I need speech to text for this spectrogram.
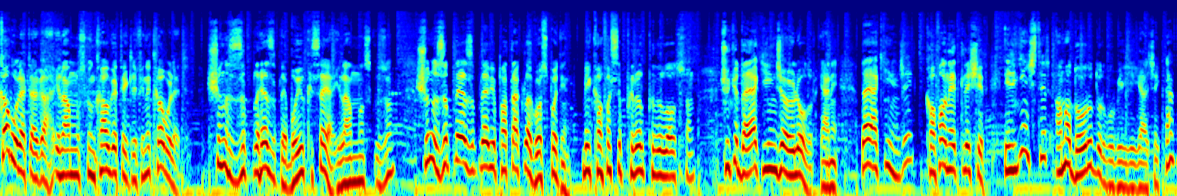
Kabul et aga. Elon Musk'un kavga teklifini kabul et. Şunu zıplaya zıplaya boyu kısa ya Elon Musk uzun. Şunu zıplaya zıplaya bir patakla gospodin. Bir kafası pırıl pırıl olsun. Çünkü dayak yiyince öyle olur. Yani dayak yiyince kafa netleşir. İlginçtir ama doğrudur bu bilgi gerçekten.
